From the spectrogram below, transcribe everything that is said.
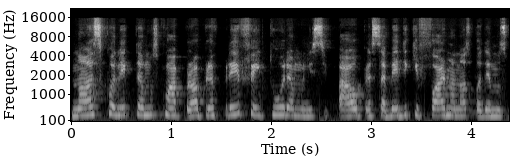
nós conectamos com a própria prefeitura municipal para saber de que forma nós podemos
